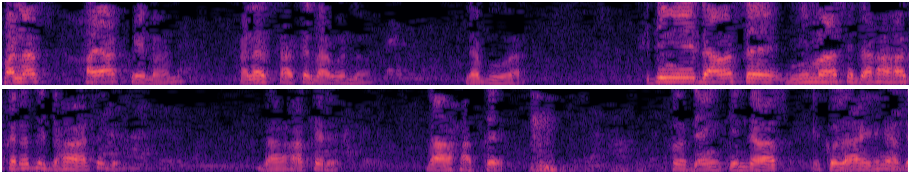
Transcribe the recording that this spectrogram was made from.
56ක් වෙනවනේ. 57 ලැබුණා ලැබුවා. ඉතින් ඒ දවසේ මේ මාසේ 14ද 18ද 14 17 ඔය දැන් ඉතින් දවස් 11 නේ අද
